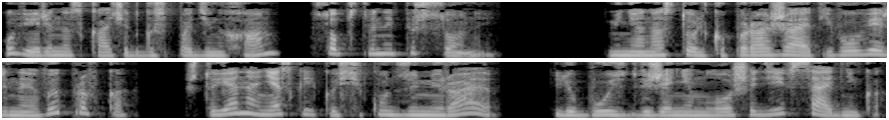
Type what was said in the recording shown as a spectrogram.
уверенно скачет господин Хам собственной персоной. Меня настолько поражает его уверенная выправка, что я на несколько секунд замираю, любуюсь движением лошади и всадника,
